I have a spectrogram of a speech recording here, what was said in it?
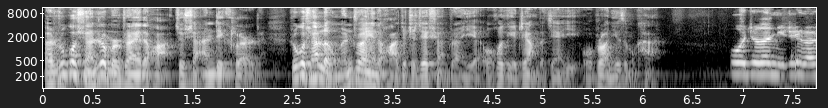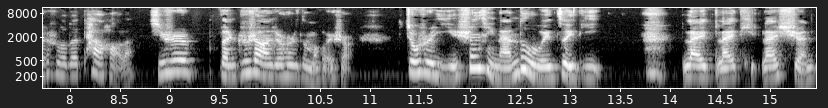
呃，如果选热门专业的话，就选 undeclared；如果选冷门专业的话，就直接选专业。我会给这样的建议，我不知道你怎么看。我觉得你这个说的太好了，其实本质上就是这么回事儿，就是以申请难度为最低，来来提来选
